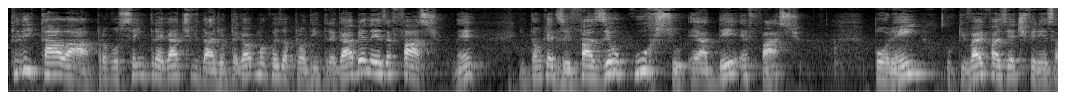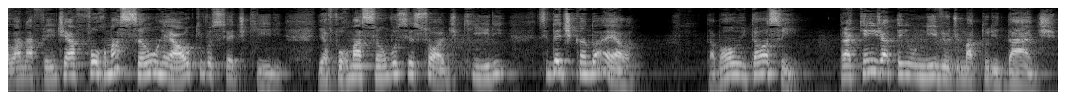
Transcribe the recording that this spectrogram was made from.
clicar lá para você entregar atividade ou pegar alguma coisa pronta e entregar, beleza, é fácil, né? Então quer dizer, fazer o curso EAD é fácil. Porém, o que vai fazer a diferença lá na frente é a formação real que você adquire. E a formação você só adquire se dedicando a ela. Tá bom? Então, assim, para quem já tem um nível de maturidade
